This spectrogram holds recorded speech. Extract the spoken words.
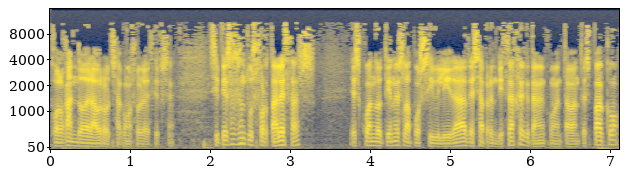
colgando de la brocha, como suele decirse. Si piensas en tus fortalezas, es cuando tienes la posibilidad de ese aprendizaje que también comentaba antes Paco,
